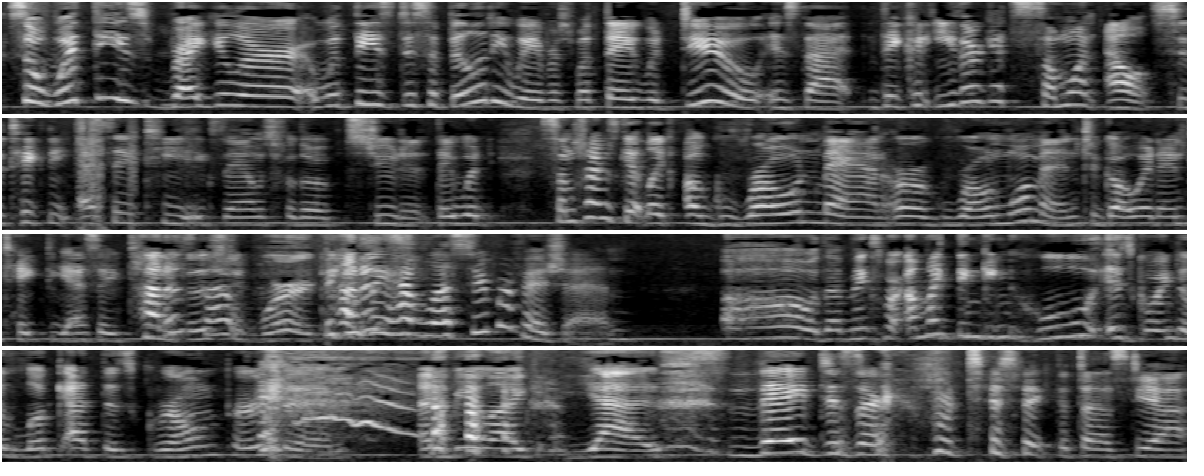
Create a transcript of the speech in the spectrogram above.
so with these regular with these disability waivers what they would do is that they could either get someone else to take the SAT exams for the student they would sometimes get like a grown man or a grown woman to go in and take the SAT How does that student work? Because they have less supervision Oh, that makes more. I'm like thinking, who is going to look at this grown person and be like, yes. they deserve to take the test yeah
